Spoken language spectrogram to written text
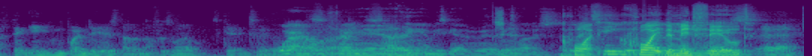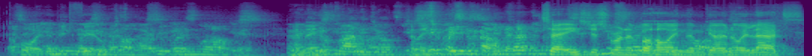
I think even Buendia has done enough as well to get into it. Wow, So- okay. yeah, so- I think Emmy's getting really Yeah. close. Quite, A team quite the midfield. Wes. Uh, yeah. Quite the midfield. in the cups, Everyone in the everyone- cups. And And then then- you've got Bradley Johnson. Yeah, just yeah, creeping yeah, up. Bradley Tettey's Johnson, just you running behind them going, oi lads.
